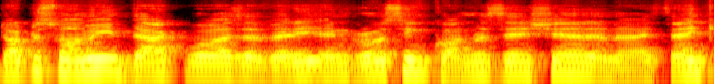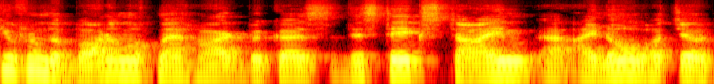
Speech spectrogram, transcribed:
Dr. Swami, that was a very engrossing conversation, and I thank you from the bottom of my heart because this takes time. Uh, I know what a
